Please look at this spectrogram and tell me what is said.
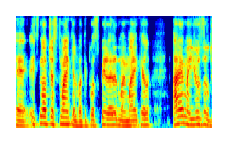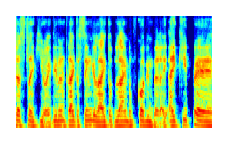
Uh, it's not just Michael, but it was spearheaded by Michael. I am a user just like you. I didn't write a single line of, line of code in there. I, I keep uh,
